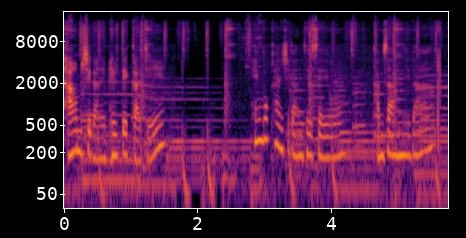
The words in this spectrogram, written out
다음 시간에 뵐 때까지 행복한 시간 되세요. 감사합니다.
